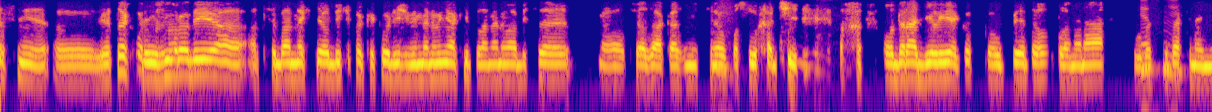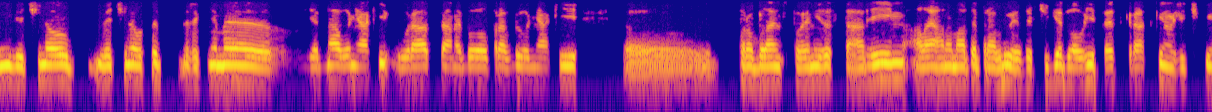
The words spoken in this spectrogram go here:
Jasně, e, je to jako různorodý a, a třeba nechtěl bych pak, jako když vymenuji nějaký plemeno, aby se třeba zákazníci nebo posluchači odradili jako v koupě toho plemena, Vůbec Jasně. tak není. Většinou, většinou se, řekněme, jedná o nějaký úraz nebo opravdu o nějaký uh, problém spojený se stářím, ale ano, máte pravdu, jezevčík je dlouhý pes, krátké nožičky,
